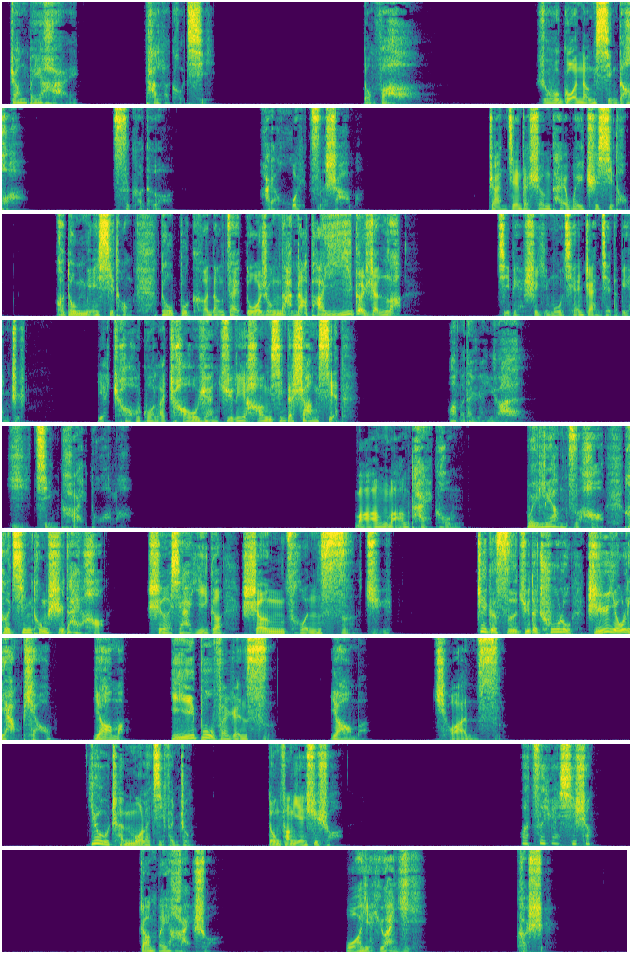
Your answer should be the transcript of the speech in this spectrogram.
张北海叹了口气：“东方，如果能行的话，斯科特还会自杀吗？战舰的生态维持系统和冬眠系统都不可能再多容纳哪怕一个人了。”即便是以目前战舰的编制，也超过了超远距离航行的上限。我们的人员已经太多了。茫茫太空，为量子号和青铜时代号设下一个生存死局。这个死局的出路只有两条：要么一部分人死，要么。全死。又沉默了几分钟，东方延续说：“我自愿牺牲。”张北海说：“我也愿意。可是，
